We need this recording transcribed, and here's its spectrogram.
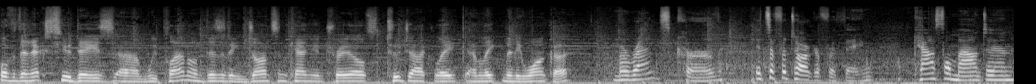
Over the next few days, um, we plan on visiting Johnson Canyon Trails, Two Jack Lake, and Lake Minnewanka. Morant's Curve, it's a photographer thing, Castle Mountain,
